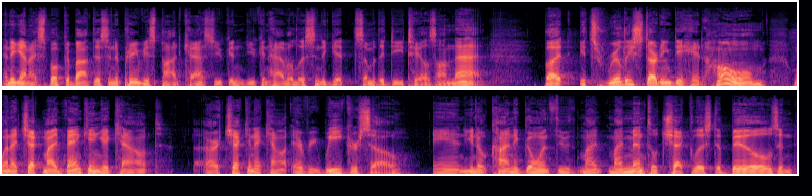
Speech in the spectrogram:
And again, I spoke about this in a previous podcast. You can you can have a listen to get some of the details on that but it's really starting to hit home when I check my banking account or checking account every week or so and you know kind of going through my, my mental checklist of bills and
